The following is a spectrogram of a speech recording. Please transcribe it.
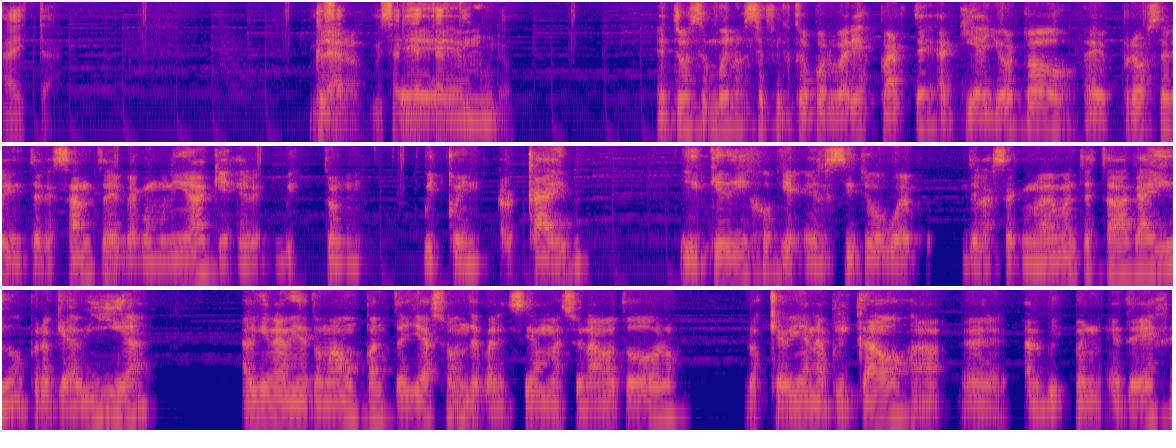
ahí está. Claro. me salía este em, artículo. Entonces, bueno, se filtró por varias partes. Aquí hay otro eh, prócer interesante de la comunidad, que es el Bitcoin, Archive, y que dijo que el sitio web de la SEC nuevamente estaba caído, pero que había, alguien había tomado un pantallazo donde aparecían mencionados todos los, los que habían aplicado eh, al Bitcoin ETF,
